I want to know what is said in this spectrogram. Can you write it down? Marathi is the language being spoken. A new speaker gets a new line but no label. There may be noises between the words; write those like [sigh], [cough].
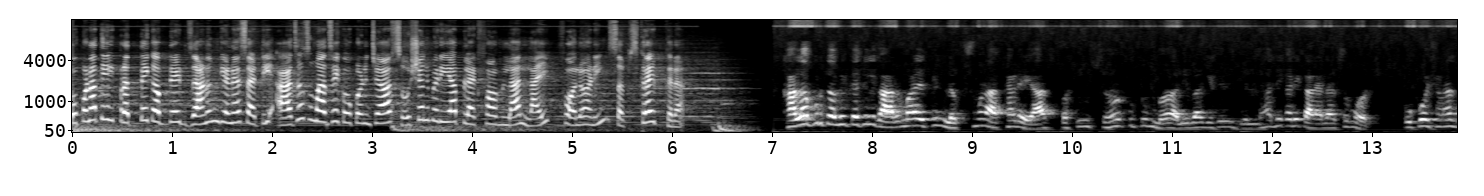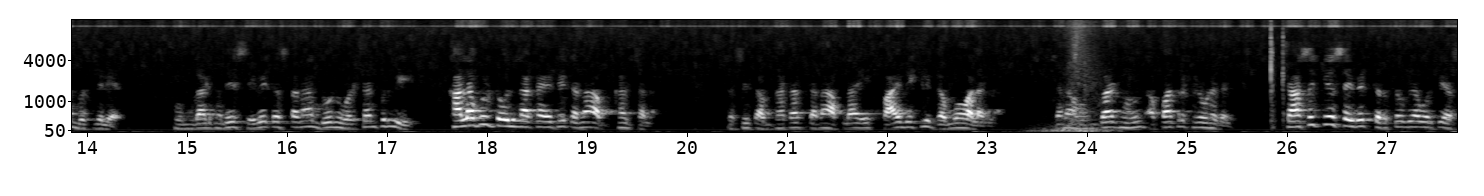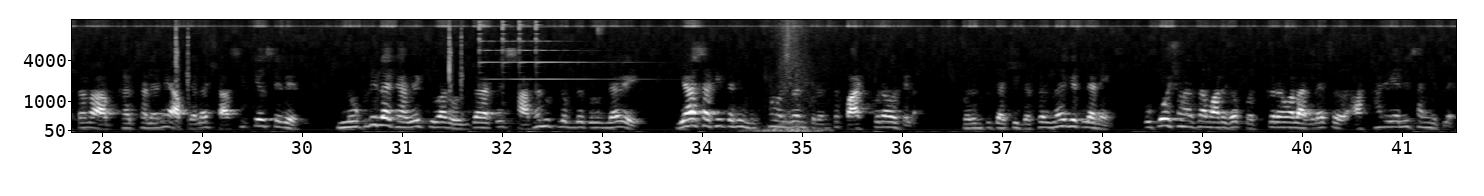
कोकणातील प्रत्येक अपडेट जाणून घेण्यासाठी आजच माझे कोकणच्या सोशल मीडिया प्लॅटफॉर्मला लाईक फॉलो आणि सबस्क्राईब करा.
खालापूर तालुक्यातील गारमाळ येथील लक्ष्मण आखाडे आजपासून सहकुटुंब अलिबाग येथील जिल्हाधिकारी कार्यालयासमोर उपोषणास बसलेले आहेत. होमगार्डमध्ये सेवेत असताना दोन वर्षांपूर्वी खालापूर टोल नाका येथे त्यांना अपघात झाला. तसेच अपघातात त्यांना आपला एक पाय देखील गमवावा लागला. त्यांना होमगार्ड म्हणून अपात्र ठरवण्यात आले. शासकीय सेवेत कर्तव्यावरती असताना अपघात झाल्याने आपल्याला शासकीय सेवेत नोकरीला घ्यावे किंवा रोजगाराचे साधन उपलब्ध करून द्यावे यासाठी त्यांनी मुख्यमंत्र्यांपर्यंत पाठपुरावा केला. परंतु त्याची दखल न घेतल्याने उपोषणाचा मार्ग पत्करावा लागल्याचं आखाडे यांनी सांगितलंय.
